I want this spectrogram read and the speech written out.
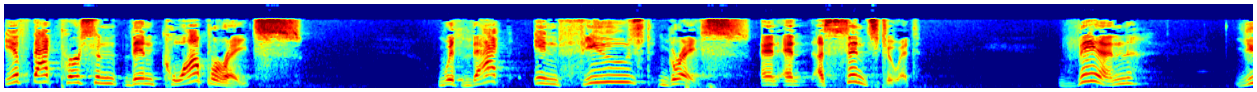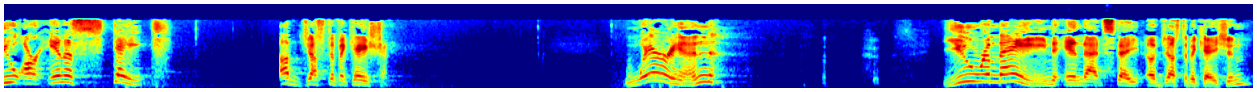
if that person then cooperates with that infused grace and, and assents to it, then you are in a state of justification. Wherein you remain in that state of justification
